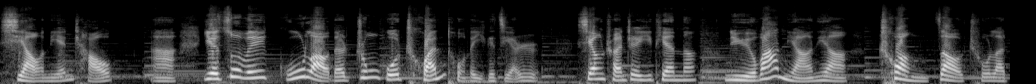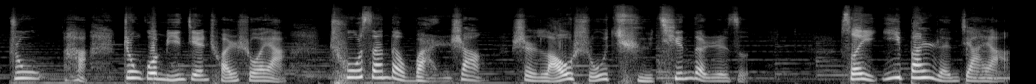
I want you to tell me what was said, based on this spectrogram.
小年朝啊，也作为古老的中国传统的一个节日。相传这一天呢，女娲娘娘创造出了猪哈。中国民间传说呀，初三的晚上。是老鼠娶亲的日子，所以一般人家呀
